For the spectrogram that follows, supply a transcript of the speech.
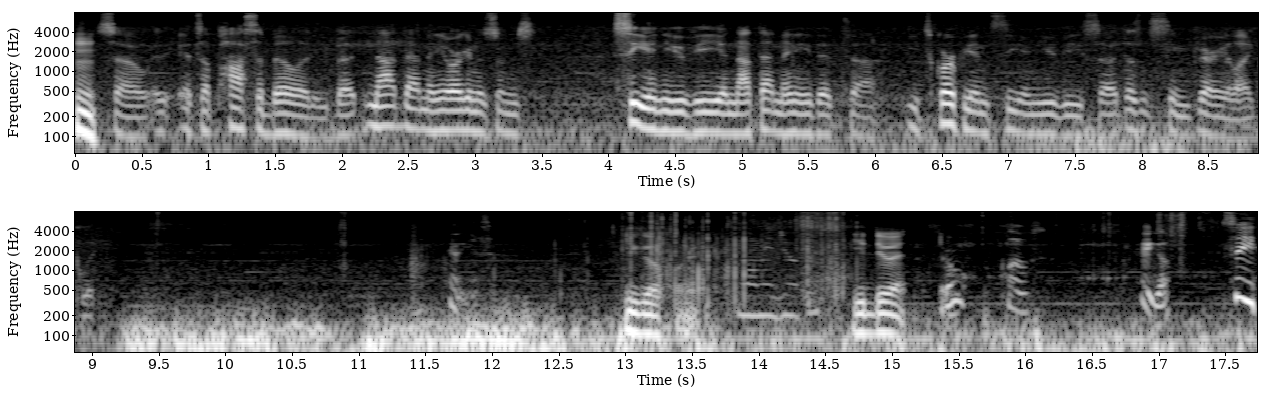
Hmm. So it, it's a possibility, but not that many organisms see in UV and not that many that uh, eat scorpions see in UV, so it doesn't seem very likely. There he is. You go for it. You want me to do it first? You do it. Oh, close. There you go. See?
